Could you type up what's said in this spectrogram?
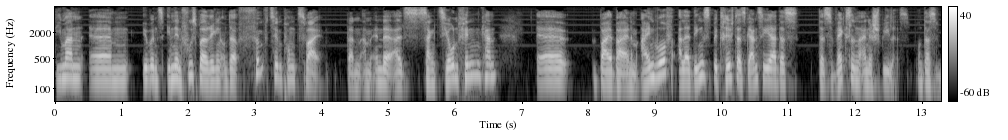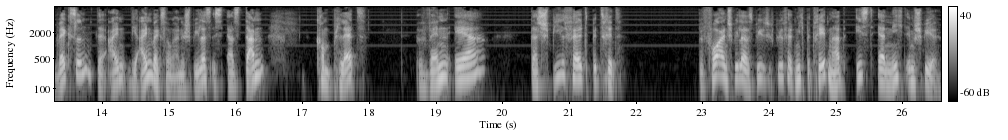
die man ähm, übrigens in den Fußballregeln unter 15.2 dann am Ende als Sanktion finden kann. Äh, bei, bei einem Einwurf. Allerdings betrifft das Ganze ja das, das Wechseln eines Spielers. Und das Wechseln, der Ein, die Einwechslung eines Spielers ist erst dann komplett, wenn er das Spielfeld betritt. Bevor ein Spieler das Spiel, Spielfeld nicht betreten hat, ist er nicht im Spiel.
